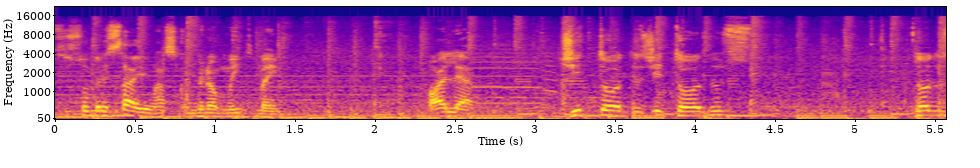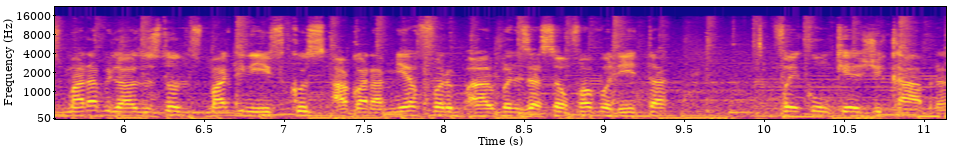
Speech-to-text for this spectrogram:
se sobressaiu. Mas combinou muito bem. Olha, de todos, de todos, todos maravilhosos, todos magníficos. Agora, a minha harmonização favorita foi com queijo de cabra.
